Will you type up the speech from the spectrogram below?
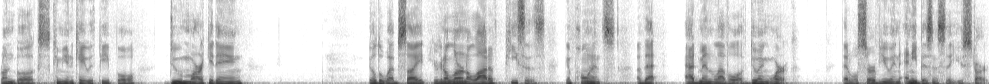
run books, communicate with people, do marketing, build a website. You're going to learn a lot of pieces, components of that admin level of doing work that will serve you in any business that you start.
